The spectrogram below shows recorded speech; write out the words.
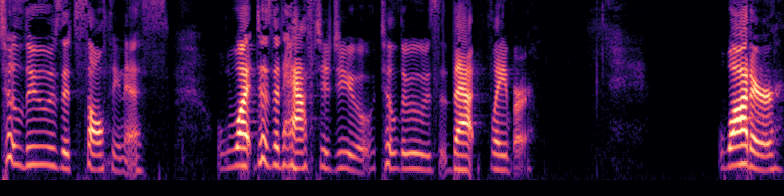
to lose its saltiness? What does it have to do to lose that flavor? Water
